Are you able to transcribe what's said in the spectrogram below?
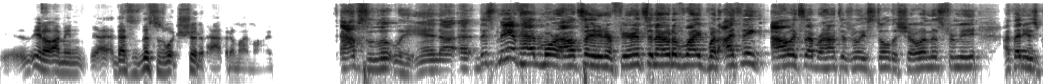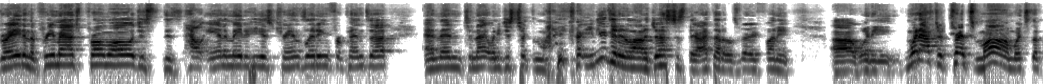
you know, I mean, uh, this is this is what should have happened in my mind. Absolutely, and uh, uh, this may have had more outside interference than I would have liked, but I think Alex Abrahantes really stole the show in this for me. I thought he was great in the pre-match promo, just how animated he is translating for Penta, and then tonight when he just took the mic, you did it a lot of justice there. I thought it was very funny uh, when he went after Trent's mom, which the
